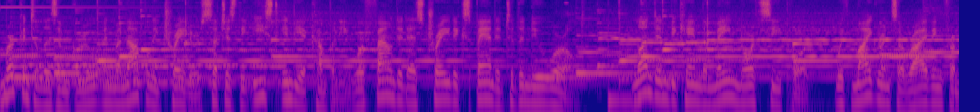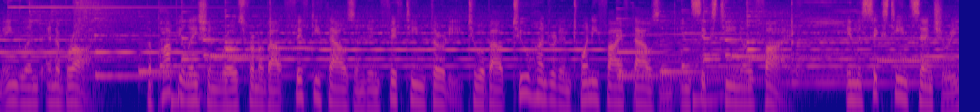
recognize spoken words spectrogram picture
Mercantilism grew and monopoly traders such as the East India Company were founded as trade expanded to the New World. London became the main North Sea port, with migrants arriving from England and abroad. The population rose from about 50,000 in 1530 to about 225,000 in 1605. In the 16th century,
